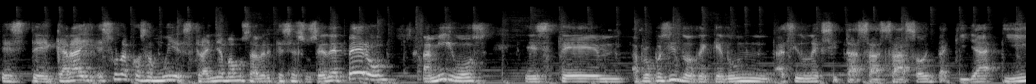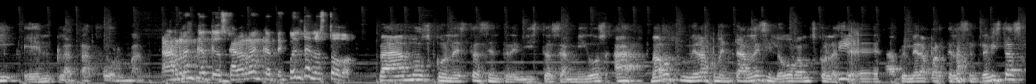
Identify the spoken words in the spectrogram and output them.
Este, caray, es una cosa muy extraña. Vamos a ver qué se sucede. Pero, amigos, este, a propósito de que Dune ha sido un exitazazazo en taquilla y en plataforma. Arráncate, Oscar, arráncate, cuéntanos todo. Vamos con estas entrevistas, amigos. Ah, vamos primero a comentarles y luego vamos con la, sí. eh, la primera parte de las entrevistas,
